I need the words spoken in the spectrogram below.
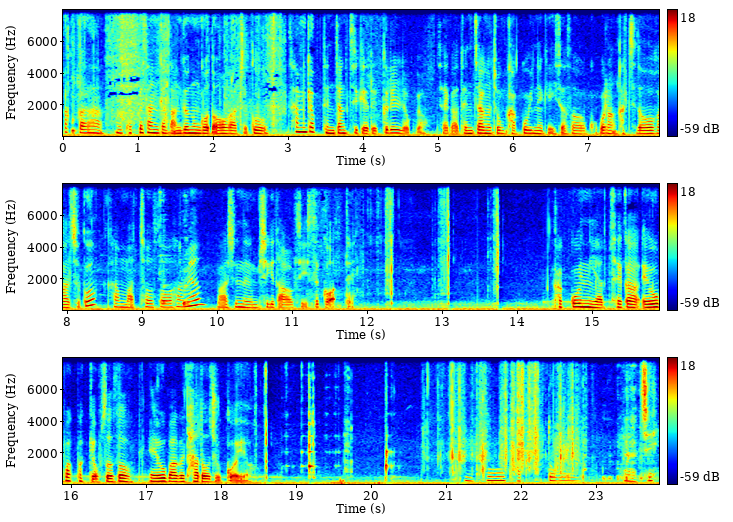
아까 대패삼겹 남겨놓은 거 넣어가지고 삼겹 된장찌개를 끓이려고요. 제가 된장을 좀 갖고 있는 게 있어서 그거랑 같이 넣어가지고 간 맞춰서 하면 맛있는 음식이 나올 수 있을 것 같아. 갖고 있는 야채가 애호박밖에 없어서 애호박을 다 넣어줄 거예요. 그리고 밥도 해야지.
